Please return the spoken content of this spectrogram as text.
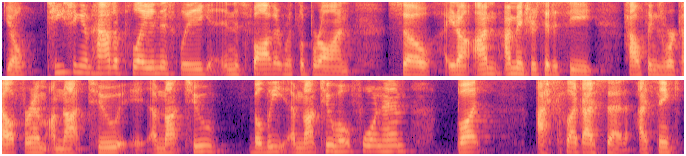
you know teaching him how to play in this league and his father with LeBron. So you know I'm I'm interested to see how things work out for him. I'm not too I'm not too believe I'm not too hopeful in him, but I like I said, I think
